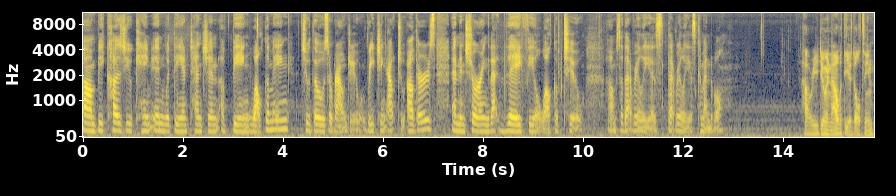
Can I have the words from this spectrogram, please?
Um, because you came in with the intention of being welcoming to those around you, reaching out to others and ensuring that they feel welcome too. Um, so that really is that really is commendable. How are you doing now with the adulting?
